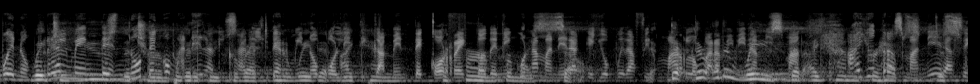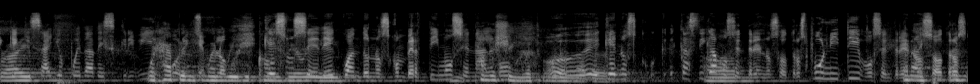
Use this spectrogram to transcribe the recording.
bueno, realmente no tengo manera de usar el término políticamente correcto de ninguna manera que yo pueda afirmarlo para mi vida misma. Hay otras maneras en que quizá yo pueda describir, por ejemplo, qué sucede cuando nos convertimos en algo uh, que nos castigamos um, entre nosotros, punitivos entre nosotros.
